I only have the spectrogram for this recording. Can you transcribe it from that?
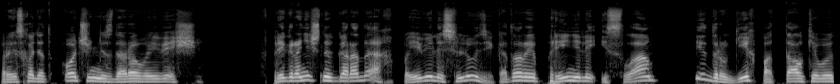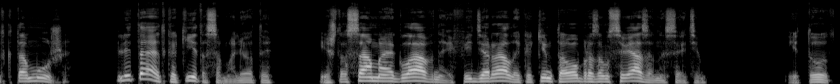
происходят очень нездоровые вещи. В приграничных городах появились люди, которые приняли ислам и других подталкивают к тому же летают какие-то самолеты. И что самое главное, федералы каким-то образом связаны с этим. И тут,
